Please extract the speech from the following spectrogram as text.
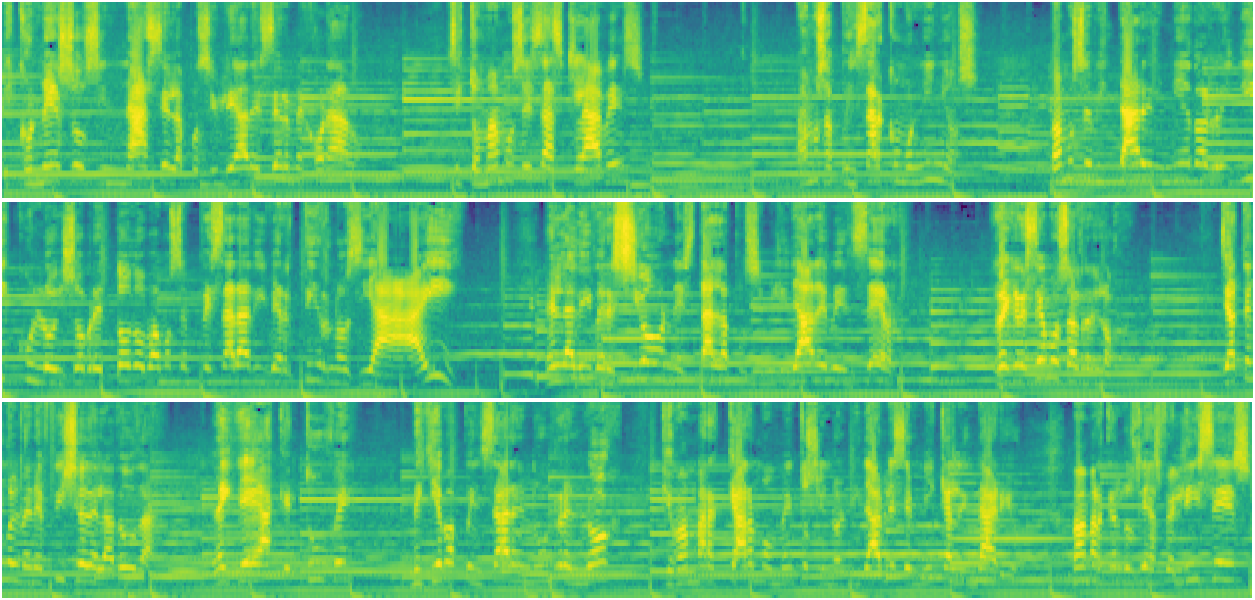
Y con eso sí nace la posibilidad de ser mejorado. Si tomamos esas claves, Vamos a pensar como niños. Vamos a evitar el miedo al ridículo y sobre todo vamos a empezar a divertirnos y ahí, en la diversión está la posibilidad de vencer. Regresemos al reloj. Ya tengo el beneficio de la duda. La idea que tuve me lleva a pensar en un reloj que va a marcar momentos inolvidables en mi calendario. Va a marcar los días felices,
